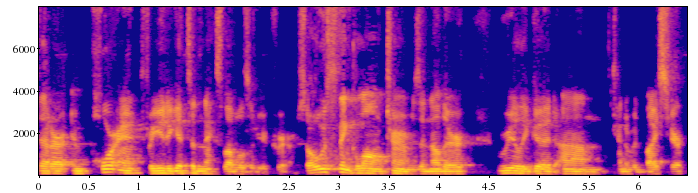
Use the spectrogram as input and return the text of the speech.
that are important for you to get to the next levels of your career. So always think long term is another really good um, kind of advice here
